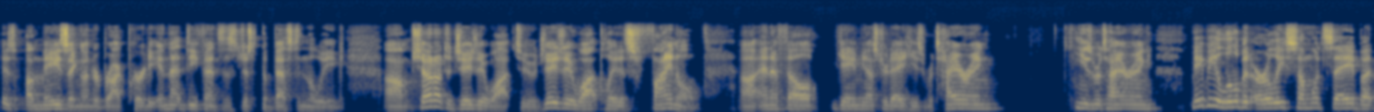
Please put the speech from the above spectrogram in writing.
is amazing under Brock Purdy and that defense is just the best in the league. Um, shout out to JJ Watt too. JJ Watt played his final uh, NFL game yesterday. He's retiring. He's retiring maybe a little bit early, some would say, but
